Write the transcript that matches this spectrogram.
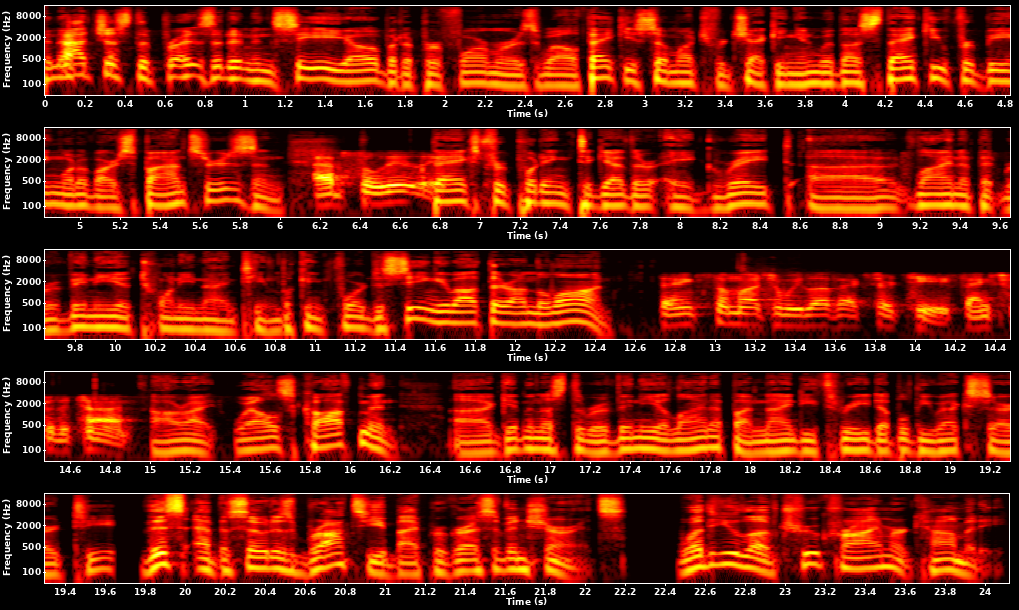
not just the president and CEO, but a performer as well. Thank you so much for checking in with us. Thank you for being one of our sponsors, and absolutely thanks for putting together a great uh, lineup at Ravinia 2019. Looking forward to seeing you out there on the lawn. Thanks so much, and we love XRT. Thanks for the time. All right. Welz Kauffman uh, giving us the Ravinia lineup on 93 WXRT. This episode is brought to you by Progressive Insurance. Whether you love true crime or comedy,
